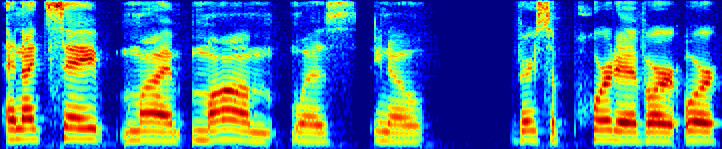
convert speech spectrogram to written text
and I'd say my mom was, you know, very supportive or, or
